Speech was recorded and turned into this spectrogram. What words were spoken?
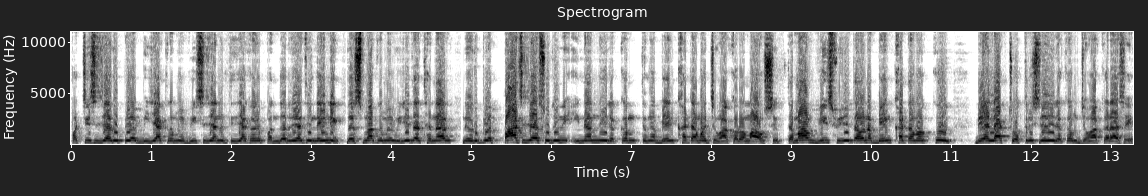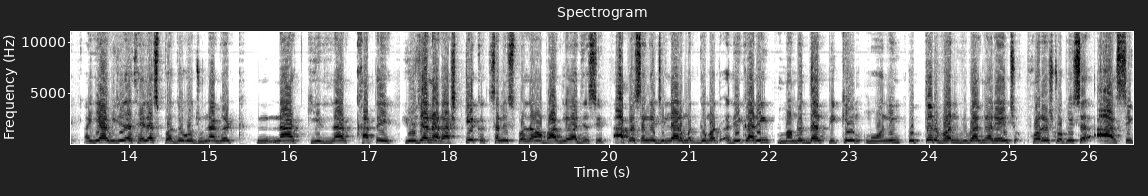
પચીસ હજાર રૂપિયા, બીજા ક્રમે વીસ હજાર અને ત્રીજા ક્રમે પંદર હજારથી લઈને દસમા ક્રમે વિજેતા થનાર ને રૂપિયા પાંચ હજાર સુધીની ઇનામની રકમ તેમના બેંક ખાતામાં જમા કરવામાં આવશે. તમામ વીસ વિજેતાઓના બેંક ખાતામાં કુલ બે લાખ ચોત્રીસ હજારની રકમ જમા કરાશે. અહીંયા વિજેતા થયેલા સ્પર્ધકો જુનાગઢના ગિરનાર ખાતે યોજાનાર રાષ્ટ્રીય કક્ષાની સ્પર્ધામાં ભાગ લેવા જશે. આ પ્રસંગે જિલ્લા રમત ગમત અધિકારી મામલતદાર પી કે મોહની, ઉત્તર વન વિભાગના range forest officer RC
